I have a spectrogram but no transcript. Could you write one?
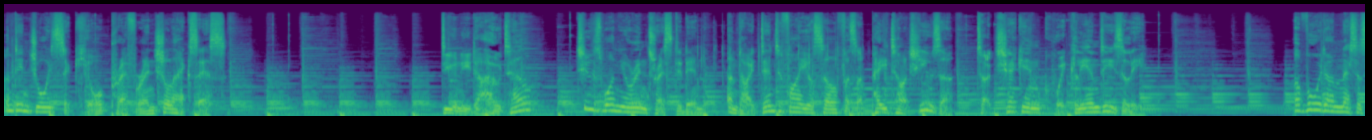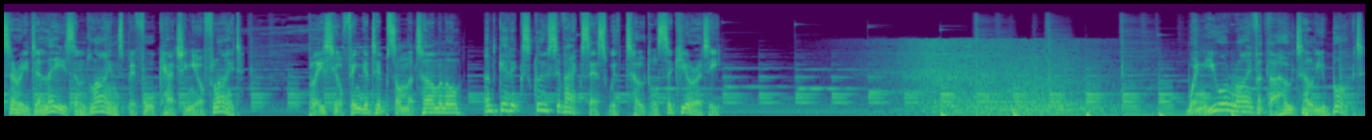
and enjoy secure preferential access. Do you need a hotel? Choose one you're interested in and identify yourself as a PayTouch user to check in quickly and easily. Avoid unnecessary delays and lines before catching your flight. Place your fingertips on the terminal and get exclusive access with total security. When you arrive at the hotel you booked,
